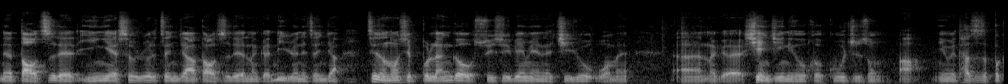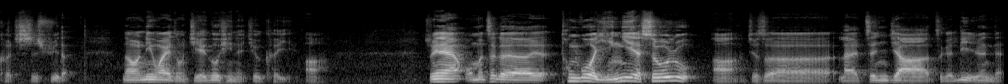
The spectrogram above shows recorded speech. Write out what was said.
那导致的营业收入的增加，导致的那个利润的增加，这种东西不能够随随便便的计入我们呃那个现金流和估值中啊，因为它是不可持续的。那么另外一种结构性的就可以啊，所以呢，我们这个通过营业收入啊，就是来增加这个利润的，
